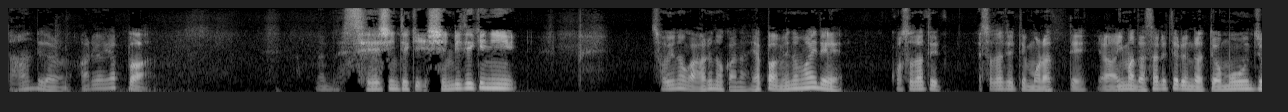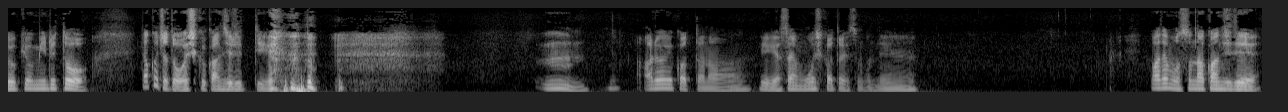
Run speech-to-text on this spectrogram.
なんでだろうな。あれはやっぱ、精神的、心理的に、そういうのがあるのかな。やっぱ目の前で子育て、育ててもらって、いや、今出されてるんだって思う状況を見ると、なんかちょっと美味しく感じるっていう うん。あれは良かったな。で、野菜も美味しかったですもんね。まあでもそんな感じで、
